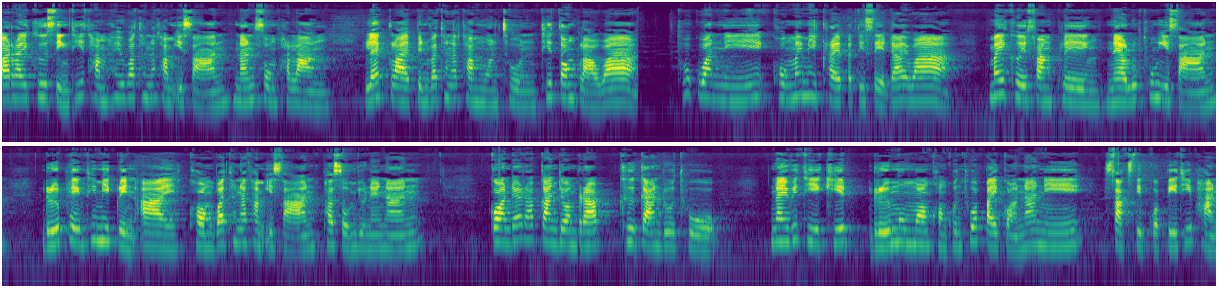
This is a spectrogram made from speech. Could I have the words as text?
อะไรคือสิ่งที่ทำให้วัฒนธรรมอีสานนั้นทรงพลัง และกลายเป็นวัฒนธรรมมวลชนที่ต้องกล่าวว่า ทุกวันนี้คงไม่มีใครปฏิเสธได้ว่า ไม่เคยฟังเพลง แนวลูกทุ่งอีสาน หรือเพลงที่มีกลิ่นอายของวัฒนธรรมอีสานผสมอยู่ในนั้น ก่อนได้รับการยอมรับคือการดูถูก ในวิธีคิดหรือมุมมองของคนทั่วไปก่อนหน้านี้ สักสิบกว่าปีที่ผ่าน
